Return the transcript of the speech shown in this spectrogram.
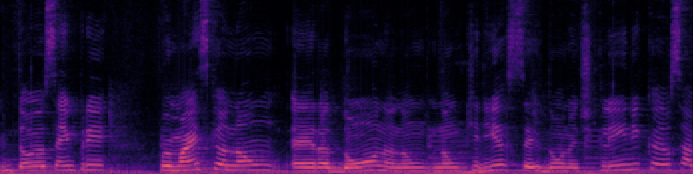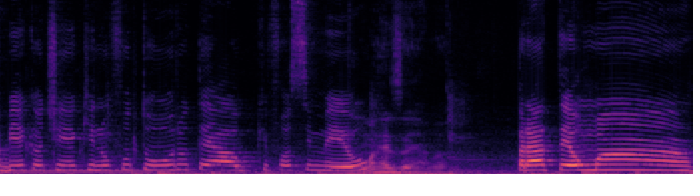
Então eu sempre, por mais que eu não era dona, não, não queria ser dona de clínica, eu sabia que eu tinha que no futuro ter algo que fosse meu. Uma reserva. Para ter uma.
